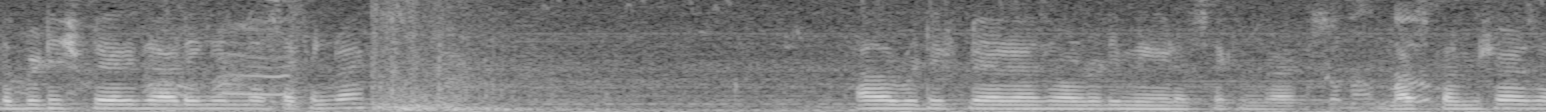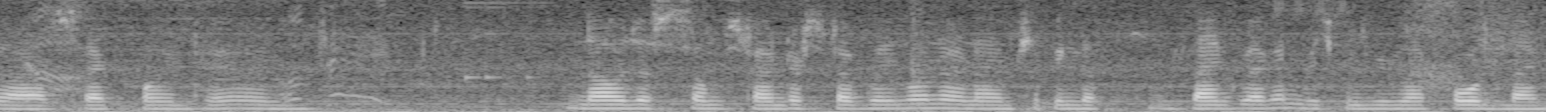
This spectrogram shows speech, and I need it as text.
the British player is adding in the second racks our British player has already made a second rack. My skirmishers are set point here and now just some standard stuff going on and I'm shipping the bank wagon which will be my fourth bank.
